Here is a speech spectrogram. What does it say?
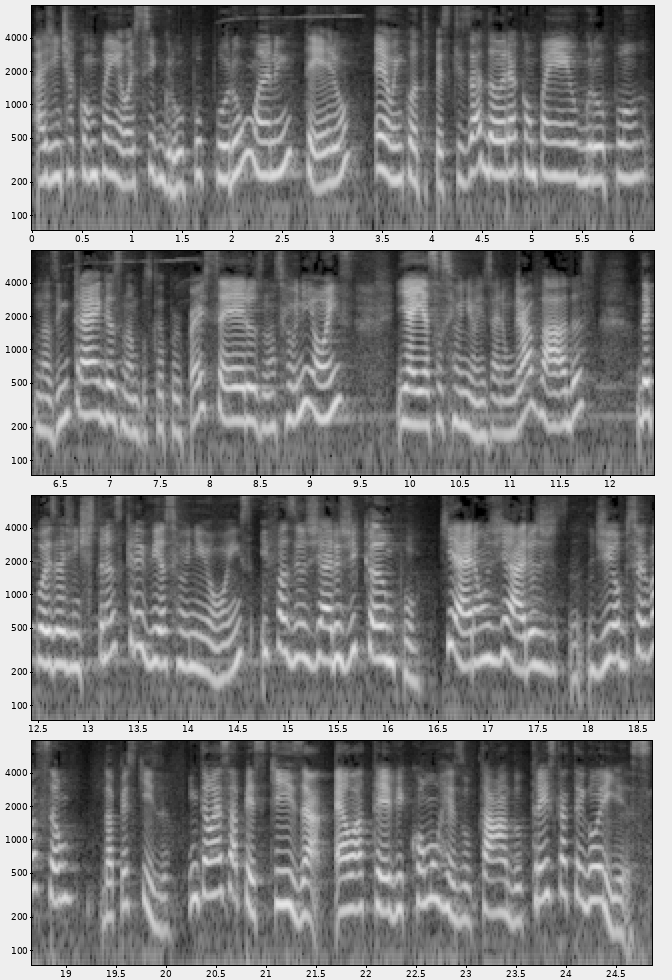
a gente acompanhou esse grupo por um ano inteiro. Eu, enquanto pesquisadora, acompanhei o grupo nas entregas, na busca por parceiros, nas reuniões. E aí essas reuniões eram gravadas. Depois a gente transcrevia as reuniões e fazia os diários de campo, que eram os diários de observação da pesquisa. Então essa pesquisa, ela teve como resultado três categorias.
